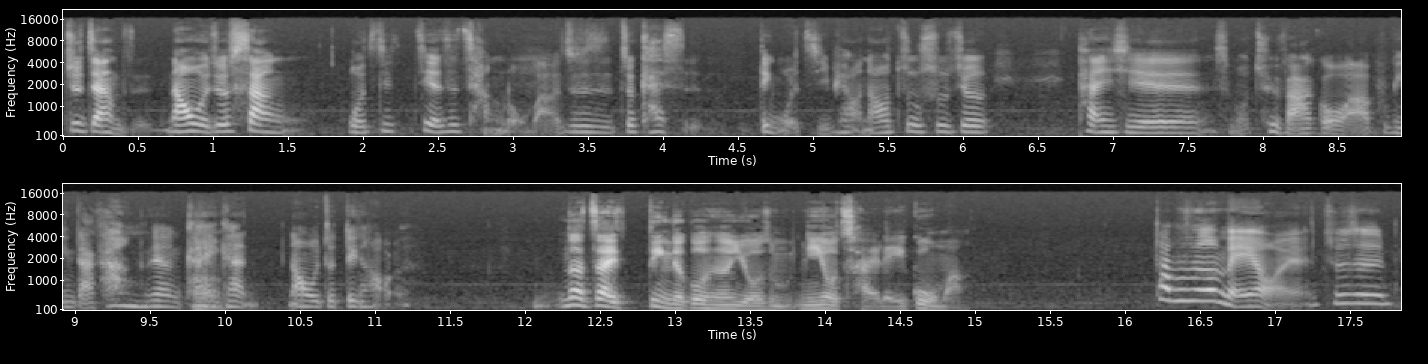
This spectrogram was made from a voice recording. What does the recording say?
就这样子，然后我就上，我记记得是长隆吧，就是就开始订我机票，然后住宿就看一些什么去发购啊、普平达康这样看一看，然后我就订好了。那在订的过程中有什么？你有踩雷过吗？大部分都没有哎，就是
